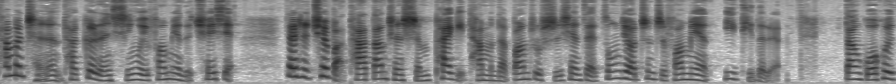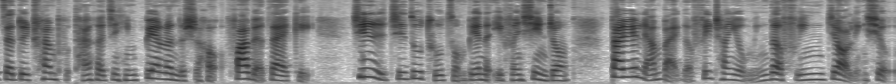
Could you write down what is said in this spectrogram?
他们承认他个人行为方面的缺陷，但是却把他当成神派给他们的帮助实现在宗教政治方面议题的人。当国会在对川普弹劾进行辩论的时候，发表在给。今日基督徒总编的一封信中，大约两百个非常有名的福音教领袖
